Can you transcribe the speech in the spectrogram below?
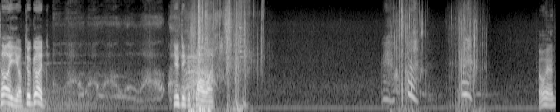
Telling you, I'm too good. You take the small one. Go ahead.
